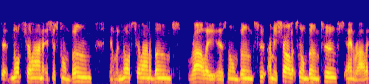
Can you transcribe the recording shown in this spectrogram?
that North Carolina is just going to boom. And when North Carolina booms, Raleigh is going to boom too. I mean, Charlotte's going to boom too, and Raleigh,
